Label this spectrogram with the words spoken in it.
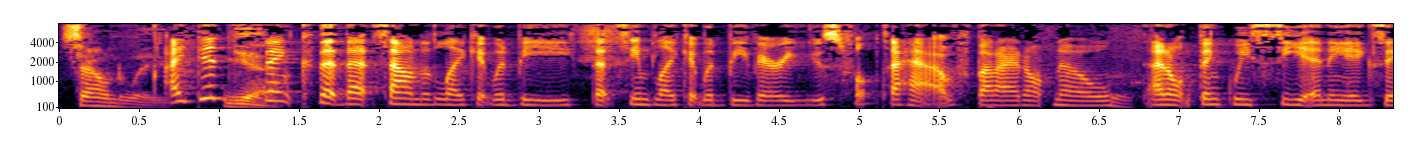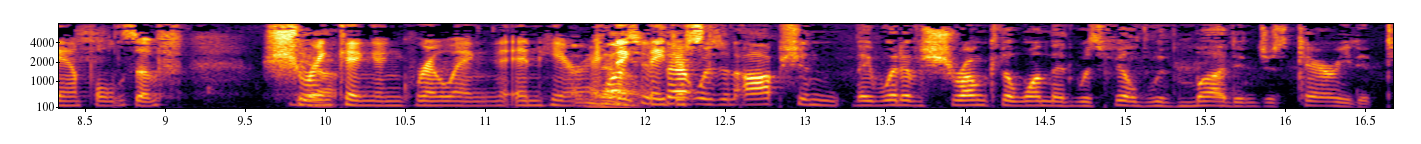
Soundwave. I did Yeah. think that that sounded like it would be, that seemed like it would be very useful to have, but I don't know. Hmm. I don't think we see any examples of shrinking and growing in here. I Plus, think if they that just, was an option, they would have shrunk the one that was filled with mud and just carried it.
